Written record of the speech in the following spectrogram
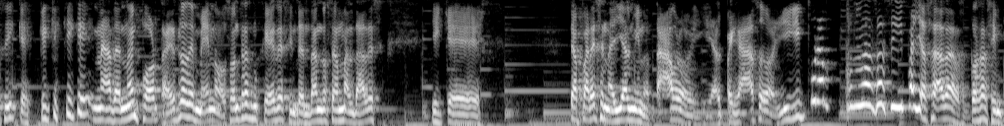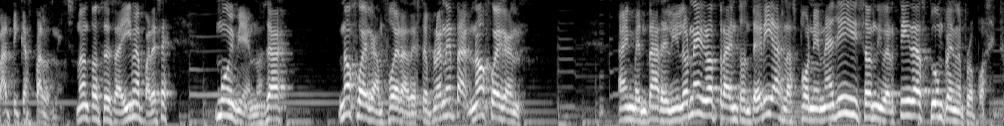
sí, que, que, que, que, nada, no importa, es lo de menos. Son tres mujeres intentando hacer maldades y que te aparecen ahí al Minotauro y al Pegaso y pura, puras así payasadas, cosas simpáticas para los niños, ¿no? Entonces ahí me parece muy bien, o sea, no juegan fuera de este planeta, no juegan a inventar el hilo negro, traen tonterías, las ponen allí, son divertidas, cumplen el propósito.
